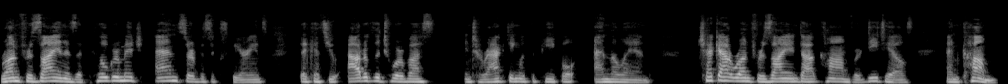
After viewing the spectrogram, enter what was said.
Run for Zion is a pilgrimage and service experience that gets you out of the tour bus, interacting with the people and the land. Check out runforzion.com for details and come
